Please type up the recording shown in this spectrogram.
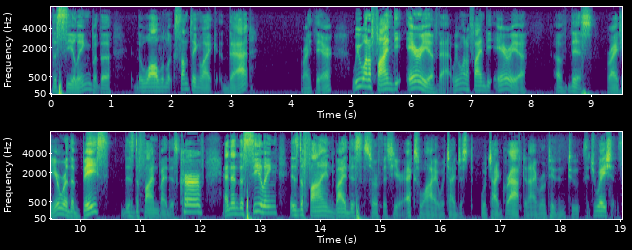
the ceiling, but the, the wall would look something like that, right there. We want to find the area of that. We want to find the area of this right here, where the base is defined by this curve, and then the ceiling is defined by this surface here, xy, which I just which I graphed and I rotated into situations.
